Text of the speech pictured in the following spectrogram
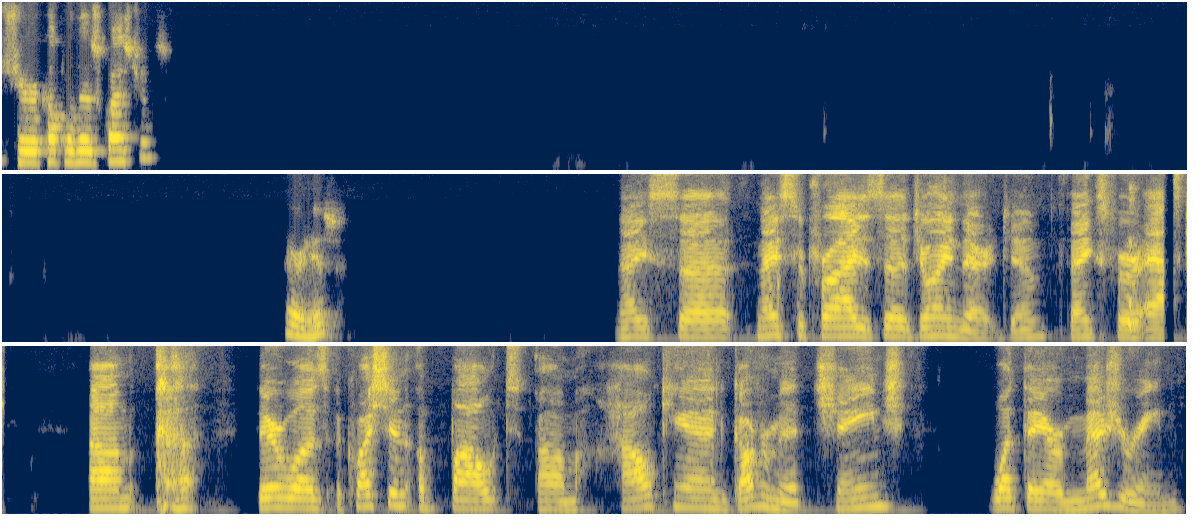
share a couple of those questions? There it is. Nice, uh, nice surprise uh, join there, Jim. Thanks for asking. Um, there was a question about um, how can government change what they are measuring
